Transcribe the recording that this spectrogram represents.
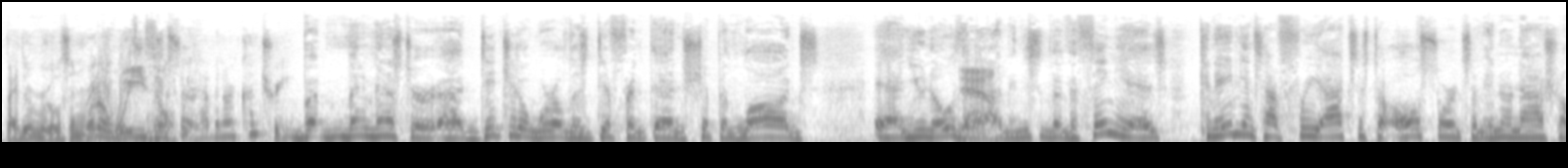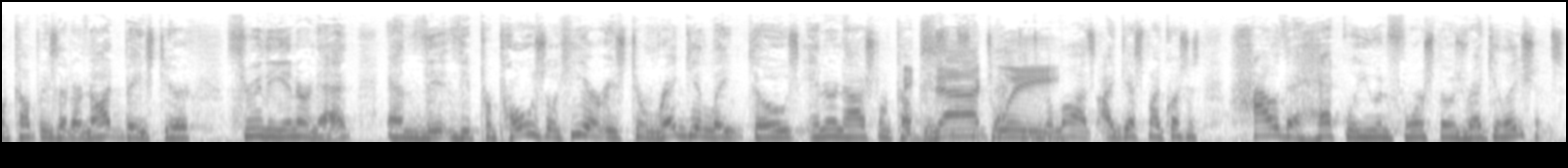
by the rules and regulations that we have in our country. But Minister, uh, digital world is different than shipping logs, and you know that. Yeah. I mean, this is the, the thing is Canadians have free access to all sorts of international companies that are not based here through the internet, and the the proposal here is to regulate those international companies and subject them Exactly. to the laws. I guess my question is, how the heck will you enforce those regulations?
